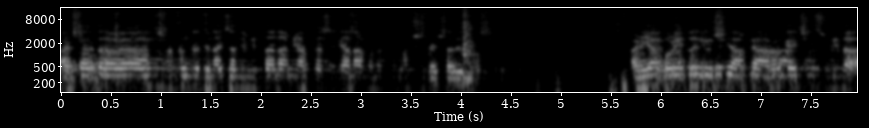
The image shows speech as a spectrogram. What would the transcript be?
अठ्याहत्तराव्या स्वातंत्र्य दिनाच्या निमित्तानं मी आपल्या सगळ्यांना मनपूर्वक शुभेच्छा देतो. आणि या पवित्र दिवशी आपल्या आरोग्याची सुविधा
